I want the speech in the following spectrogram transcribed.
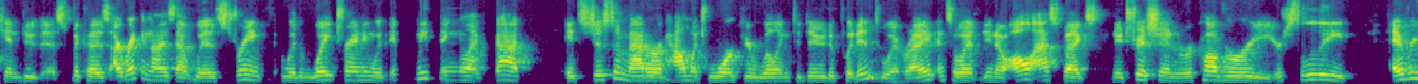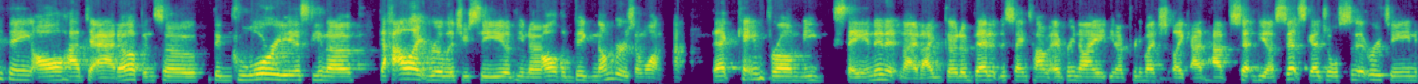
can do this because I recognize that with strength, with weight training, with anything like that, it's just a matter of how much work you're willing to do to put into it, mm-hmm. right? And so it, you know, all aspects, nutrition, recovery, your sleep, everything all had to add up. And so the glorious, you know, the highlight reel that you see of, you know, all the big numbers and whatnot, that came from me staying in at night. I'd go to bed at the same time every night, you know, pretty much like I'd have set be a set schedule, set routine.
